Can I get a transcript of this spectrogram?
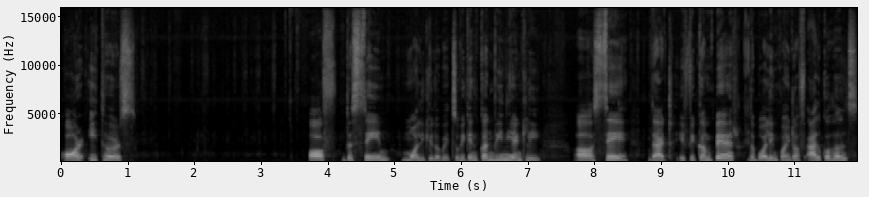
or ethers of the same molecular weight. So, we can conveniently uh, say that if we compare the boiling point of alcohols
